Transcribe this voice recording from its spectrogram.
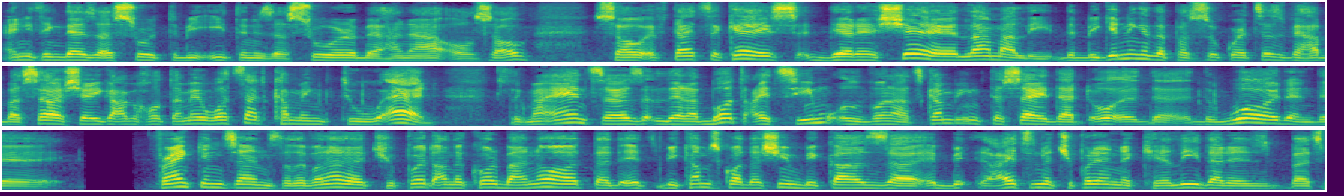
Anything that is asur to be eaten is asur behana also. So if that's the case, dereshe lamali, the beginning of the pasuk where it says v'habasar sheigah what's that coming to add? So the Gemara answers lerabot etzim ulvonat. It's coming to say that uh, the the wood and the frankincense, the levana that you put on the korbanot, that it becomes kodashim because uh, etzim that you put in a keli that is that's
